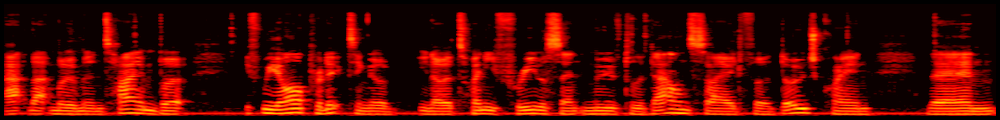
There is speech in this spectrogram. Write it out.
at that moment in time, but if we are predicting a you know a 23% move to the downside for Dogecoin, then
